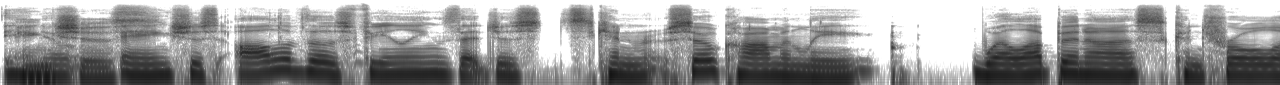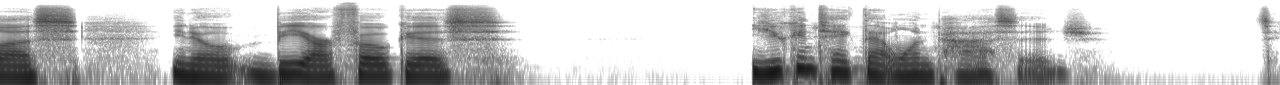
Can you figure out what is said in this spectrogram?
you know, Anxious. anxious, all of those feelings that just can so commonly well up in us, control us, you know, be our focus. You can take that one passage. Say,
